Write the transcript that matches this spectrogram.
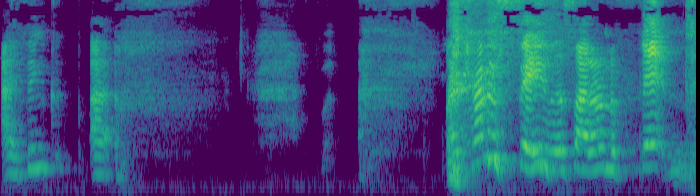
I think I. I'm trying to say this. I don't offend.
